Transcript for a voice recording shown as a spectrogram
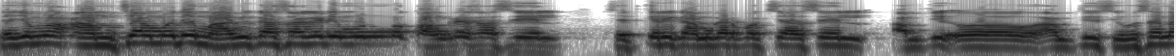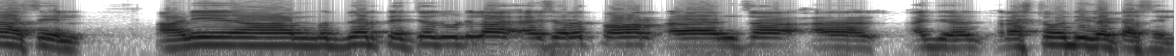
त्याच्यामुळे आमच्यामध्ये महाविकास आघाडी म्हणून मग काँग्रेस असेल शेतकरी कामगार पक्ष असेल आमची आमची शिवसेना असेल आणि जर त्याच्या जोडीला शरद पवार यांचा राष्ट्रवादी गट असेल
